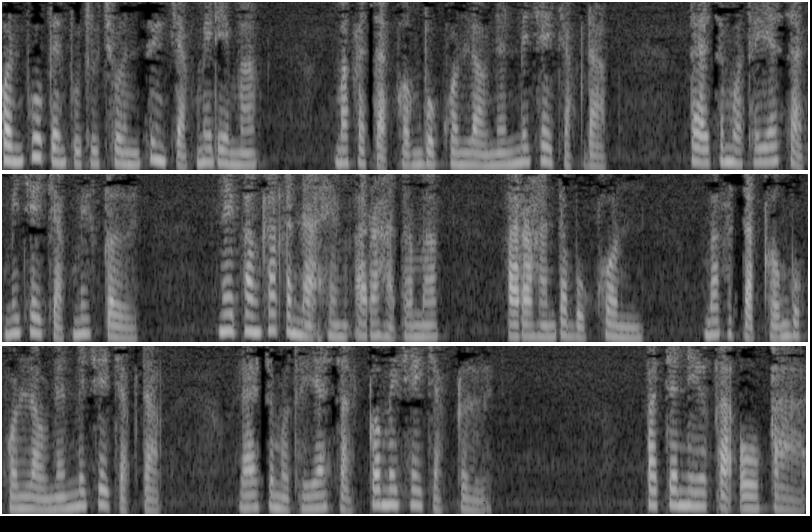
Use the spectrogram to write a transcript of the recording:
คลผู้เป็นปุถุชนซึ่งจักไม่ได้มรรคมรรคสัตว์ของบุคคลเหล่านั้นไม่ใช่จักดับ แต่สมุทัยสัตว์ไม่ใช่จักไม่เกิด ในพังคขณะแห่งอรหัตมรรคอรหันตบุคคลมรรคสัตว์ของบุคคลเหล่านั้นไม่ใช่จักดับ และสมุทัยสัตว์ก็ไม่ใช่จักเกิด ปัจเจเนกะโอกาส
